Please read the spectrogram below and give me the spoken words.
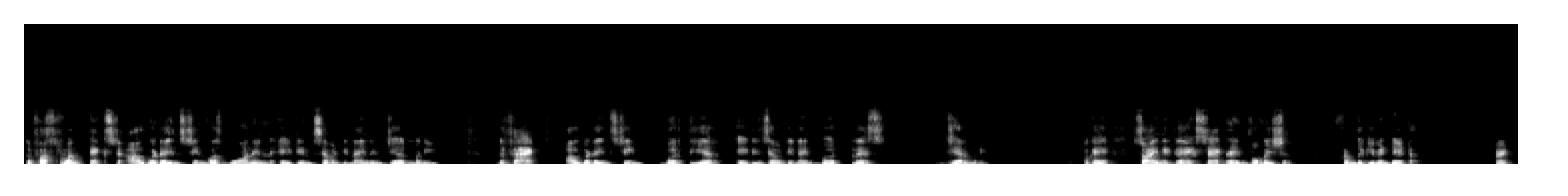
The first one text Albert Einstein was born in 1879 in Germany. The fact Albert Einstein birth year 1879 birthplace Germany. Okay, so I need to extract the information from the given data, right?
